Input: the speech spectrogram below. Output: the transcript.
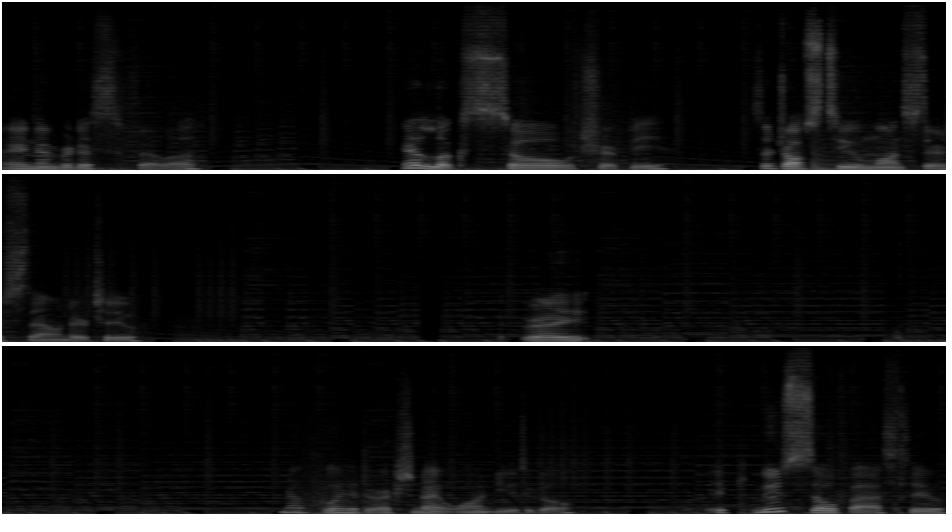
I remember this fella. It looks so trippy. So it drops two monsters down there too. Right. Not going the direction I want you to go. It moves so fast too.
